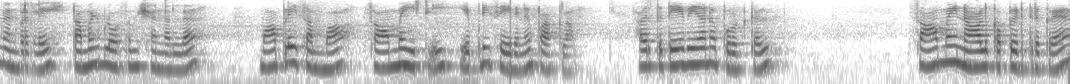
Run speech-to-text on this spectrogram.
வணக்கம் நண்பர்களே. தமிழ் ப்ளோசம் சேனலில் மாப்பிளை சம்பா சாமை இட்லி எப்படி செய்யுதுன்னு பார்க்கலாம். அதற்கு தேவையான பொருட்கள் சாமை நாலு கப் எடுத்துருக்கிறேன்.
